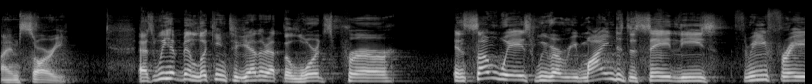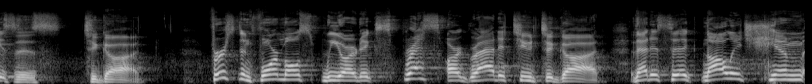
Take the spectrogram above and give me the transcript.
I am sorry. As we have been looking together at the Lord's Prayer, in some ways we were reminded to say these three phrases to God. First and foremost, we are to express our gratitude to God. That is to acknowledge Him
